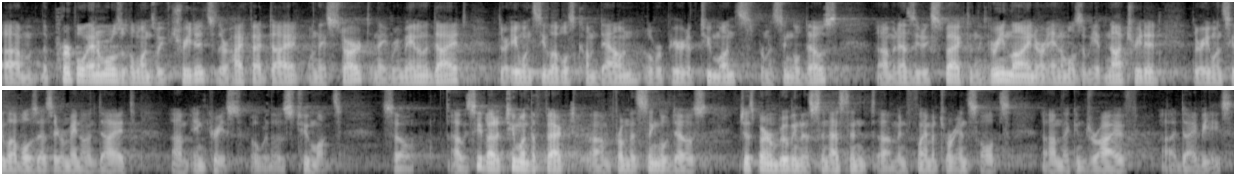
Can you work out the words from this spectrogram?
Um, the purple animals are the ones we've treated, so they're high fat diet. When they start and they remain on the diet, their A1C levels come down over a period of two months from a single dose. Um, and as you'd expect, in the green line are animals that we have not treated, their A1C levels as they remain on the diet um, increase over those two months. So uh, we see about a two month effect um, from the single dose just by removing the senescent um, inflammatory insults um, that can drive uh, diabetes.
